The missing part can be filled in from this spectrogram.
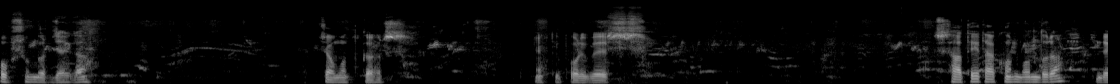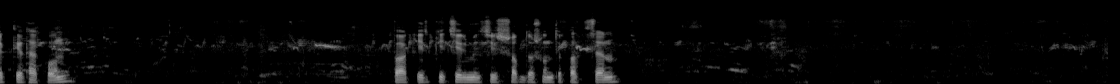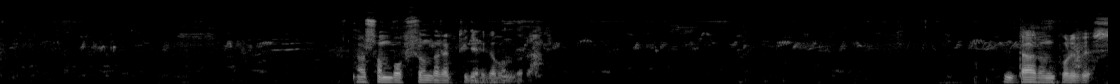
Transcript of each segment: খুব সুন্দর জায়গা। চমৎকার একটি পরিবেশ। সাথে থাকুন বন্ধুরা, দেখতে থাকুন। পাখির কিচিরমিচির শব্দ শুনতে পাচ্ছেন। অসম্ভব সুন্দর একটি জায়গা বন্ধুরা। দারুণ পরিবেশ।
